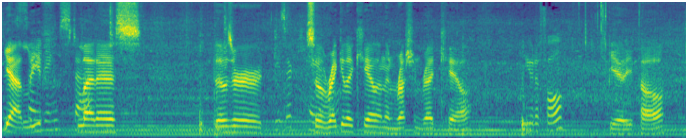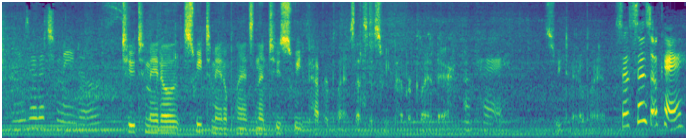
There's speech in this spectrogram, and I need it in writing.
the. yeah, leaf stuff. lettuce. Those are These are kale. so regular kale and then Russian red kale. Beautiful. Beautiful. And these are the tomatoes. Two tomato, sweet tomato plants, and then two sweet pepper plants. That's a sweet pepper plant there. Okay. Sweet tomato plant. So it says okay,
